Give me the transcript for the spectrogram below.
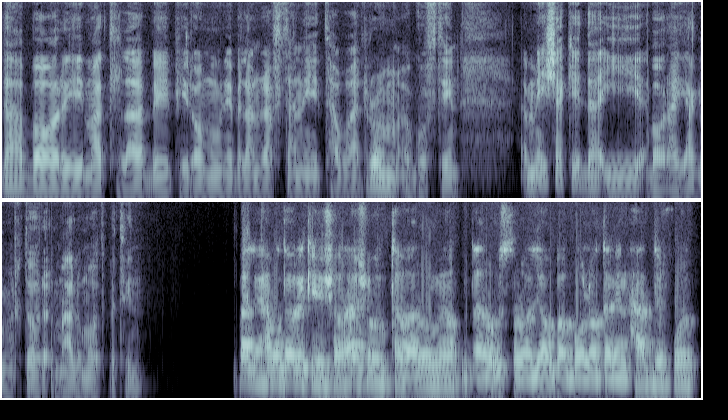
در باری مطلب پیرامون بلند رفتن تورم گفتین میشه که در این باره یک مقدار معلومات بتین؟ بله همانطوری که اشاره شد تورم در استرالیا به بالاترین حد خود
